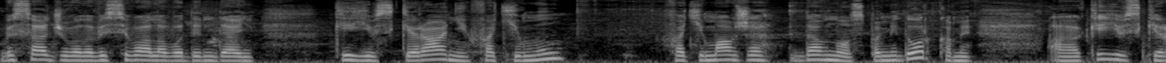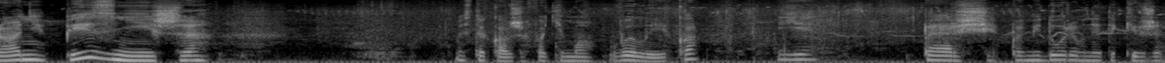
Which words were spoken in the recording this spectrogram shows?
Висаджувала, висівала в один день київські рані, Фатіму. Фатіма вже давно з помідорками, а київські рані пізніше. Ось така вже Фатіма велика є перші помідори, вони такі вже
